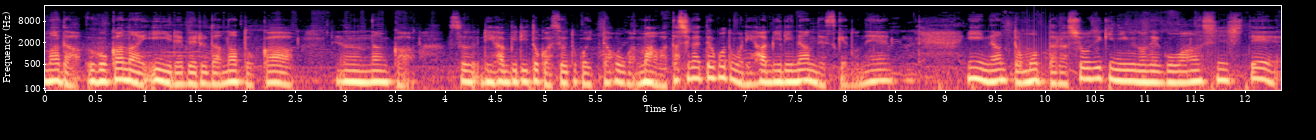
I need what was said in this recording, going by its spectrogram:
まだ動かないいいレベルだなとか、うん、なんかそうリハビリとかそういうとこ行った方がまあ私がやってることもリハビリなんですけどね。いいなって思ったら正直に言うのでご安心して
